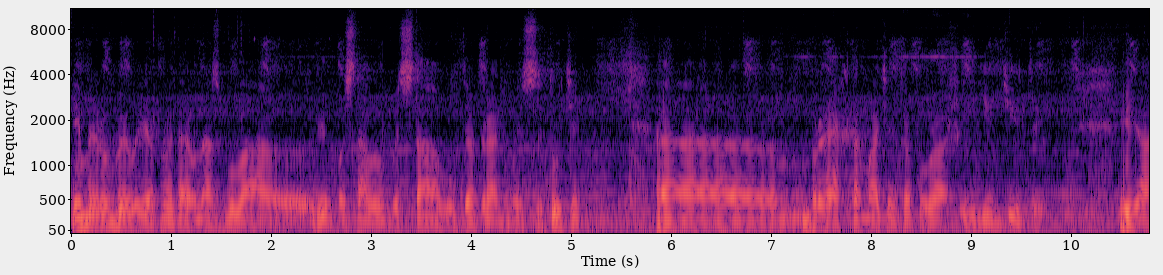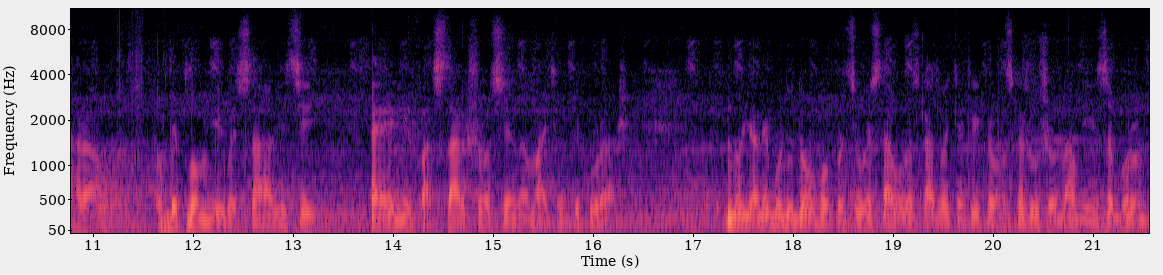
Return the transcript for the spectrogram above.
І ми робили, я пам'ятаю, у нас була, е, він поставив виставу в театральному інституті е, Брехта, Матінка Кураж і її діти. І я грав в дипломній виставі цій Ейліфа, старшого сина матінки Кураж. Ну, я не буду довго про цю виставу розказувати, я тільки вам скажу, що нам її заборонили.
